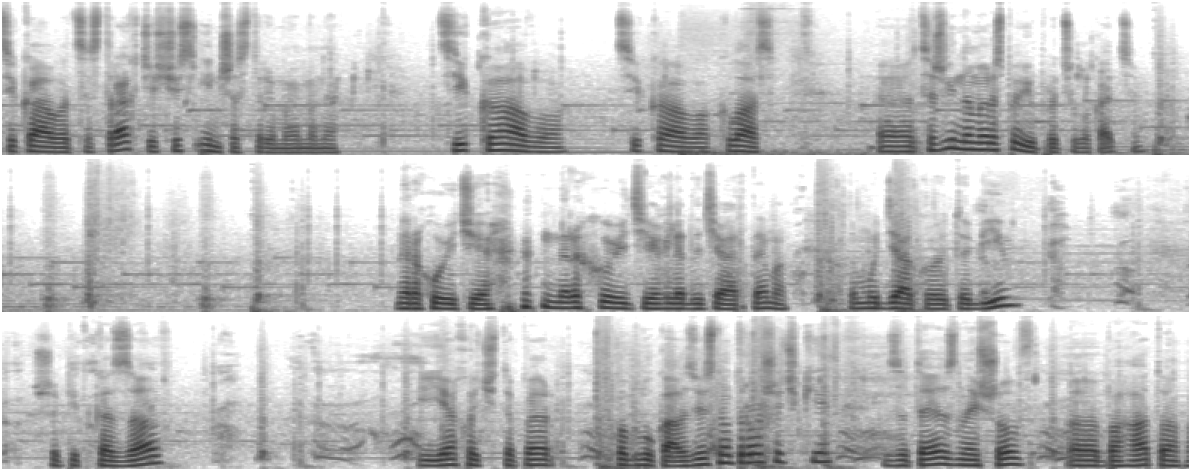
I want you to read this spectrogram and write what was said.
Цікаво, це страх чи щось інше стримує мене. Цікаво, цікаво, клас. Е, це ж він нам і розповів про цю локацію. Не рахуючи, не рахуючи глядача Артема. Тому дякую тобі, що підказав. І я хоч тепер поблукав, звісно, трошечки, зате знайшов е, багато.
